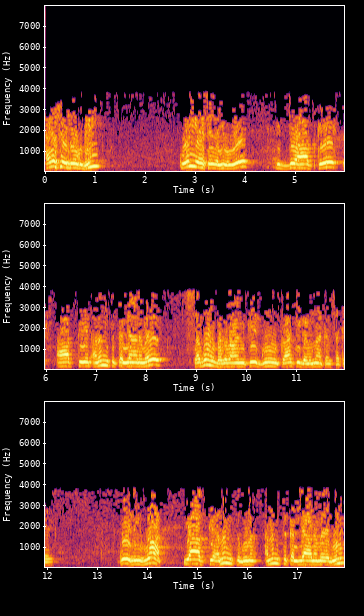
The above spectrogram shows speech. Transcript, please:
ऐसे लोग भी, कोई ऐसे नहीं हुए कि जो आपके आपके अनंत कल्याण में सगुण भगवान के गुणों का की गणना कर सके। कोई नहीं हुआ, या आपके अनंत गुण, अनंत कल्याणमय गुण,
